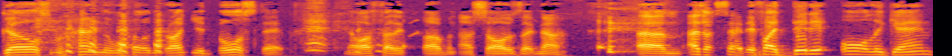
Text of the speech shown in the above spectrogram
girls from around the world are on your doorstep. No, I fell in love and I saw, I was like, no. Um, as I said, if I did it all again,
